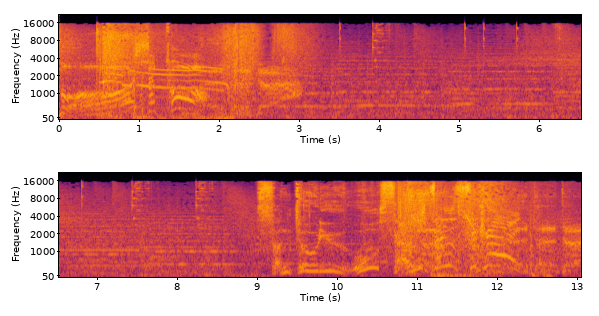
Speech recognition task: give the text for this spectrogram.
ボーショット！三刀流王三千世界！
